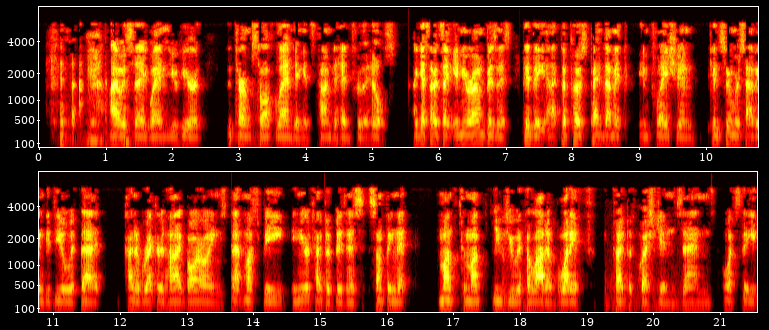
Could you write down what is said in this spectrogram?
I always say when you hear the term soft landing, it's time to head for the hills. I guess I would say in your own business, did the, uh, the post-pandemic inflation, consumers having to deal with that kind of record high borrowings, that must be in your type of business something that month to month leaves you with a lot of what if type of questions and what's the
